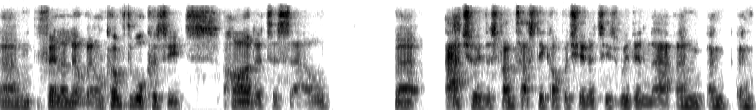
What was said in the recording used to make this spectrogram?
um, feel a little bit uncomfortable because it's harder to sell. But actually there's fantastic opportunities within that and, and, and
